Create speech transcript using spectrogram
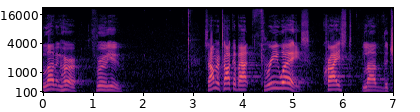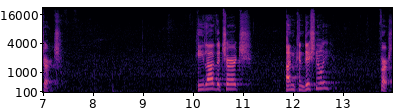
loving her through you. So I'm going to talk about three ways Christ loved the church. He loved the church unconditionally. First,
